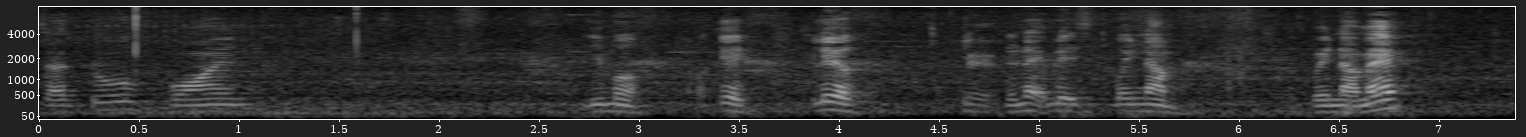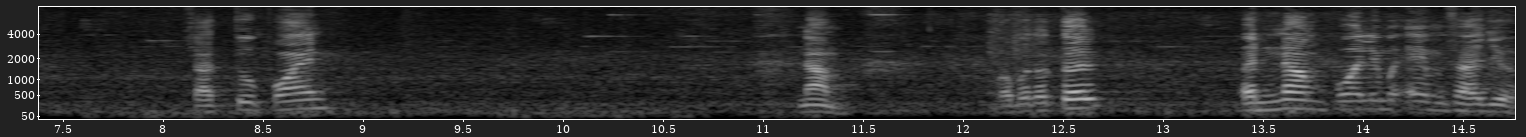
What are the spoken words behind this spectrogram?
1.5 Okay Clear Dia naik balik 1.6 1.6 eh? 1.6 Berapa total? 6.5M sahaja.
